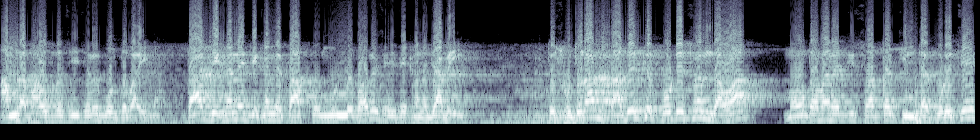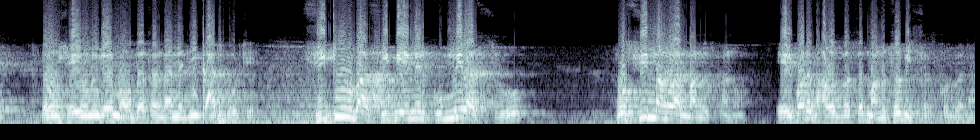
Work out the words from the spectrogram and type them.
আমরা ভারতবাসী হিসেবে বলতে পারি না। তার যেখানে যেখানে প্রাপ্য মূল্য পাবে, সে সেখানে যাবেই। তো সুতরাং তাদেরকে প্রোটেকশন দেওয়া মমতা ব্যানার্জি সরকার চিন্তা করেছে এবং সেই অনুযায়ী মমতা ব্যানার্জি কাজ করছে। সিটুর বা সিপিএম এর কুম্ভীরাশ্রু পশ্চিমবাংলার মানুষ কেন? এরপরে ভারতবর্ষের মানুষও বিশ্বাস করবে না।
